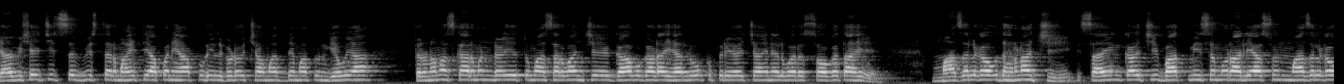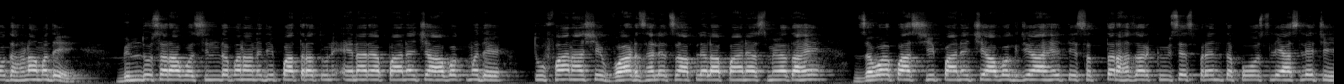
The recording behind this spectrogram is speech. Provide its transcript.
याविषयीची सविस्तर माहिती आपण ह्या पुढील व्हिडिओच्या माध्यमातून घेऊया. तर नमस्कार मंडळी तुम्हा सर्वांचे गावगाडा ह्या लोकप्रिय चॅनलवर स्वागत आहे. माजलगाव धरणाची सायंकाळची बातमी समोर आली असून माजलगाव धरणामध्ये बिंदुसरा व सिंदपना नदी पात्रातून येणाऱ्या पाण्याच्या आवकमध्ये तुफान अशी वाढ झाल्याचं आपल्याला पाहण्यास मिळत आहे. जवळपास ही पाण्याची आवक जी आहे ते सत्तर हजार क्युसेसपर्यंत पोहोचली असल्याची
